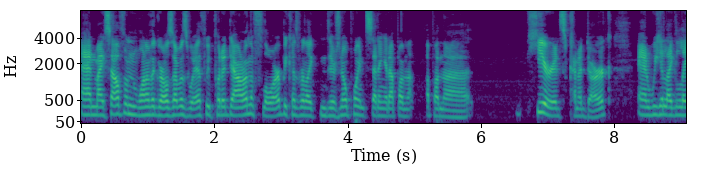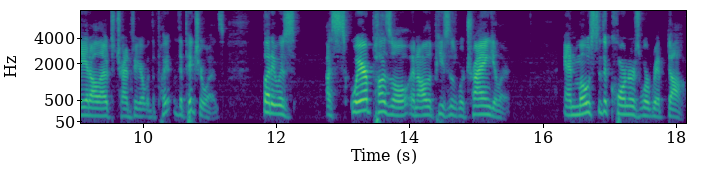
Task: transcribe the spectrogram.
And myself and one of the girls I was with, we put it down on the floor because we're like, there's no point setting it up on the up on the here. It's kind of dark, and we could like lay it all out to try and figure out what the the picture was. But it was a square puzzle, and all the pieces were triangular, and most of the corners were ripped off.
